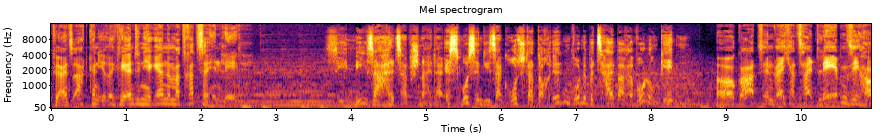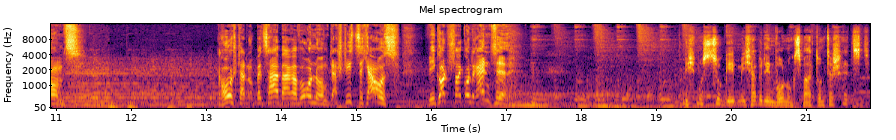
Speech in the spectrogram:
Für 1,8 kann Ihre Klientin hier gerne eine Matratze hinlegen. Sie mieser Halsabschneider. Es muss in dieser Großstadt doch irgendwo eine bezahlbare Wohnung geben. Oh Gott, in welcher Zeit leben Sie, Holmes? Großstadt und bezahlbare Wohnung, das schließt sich aus. Wie Gottschalk und Rente. Ich muss zugeben, ich habe den Wohnungsmarkt unterschätzt.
